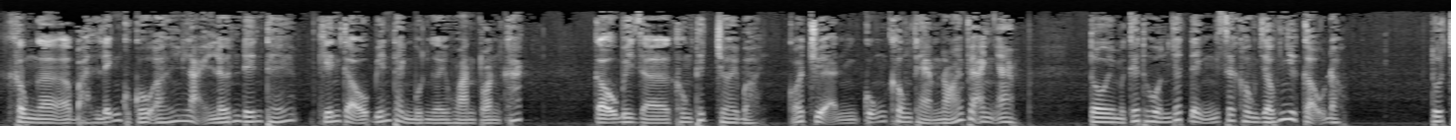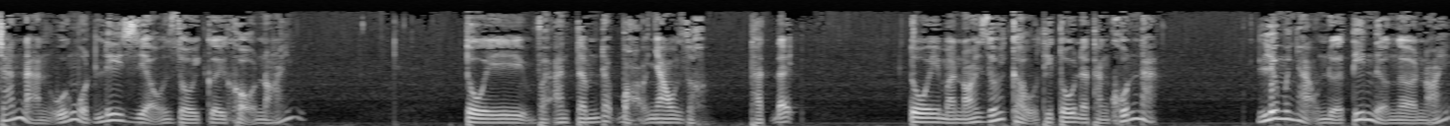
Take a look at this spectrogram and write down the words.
Không ngờ bản lĩnh của cô ấy lại lớn đến thế, Khiến cậu biến thành một người hoàn toàn khác. Cậu bây giờ không thích chơi bời, Có chuyện cũng không thèm nói với anh em Tôi mà kết hôn nhất định sẽ không giống như cậu đâu. Tôi chán nản uống một ly rượu rồi cười khổ nói. Tôi và An Tâm đã bỏ nhau rồi. Thật đấy. Tôi mà nói dối cậu thì tôi là thằng khốn nạn. Lưu Minh Hạo nửa tin nửa ngờ nói,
